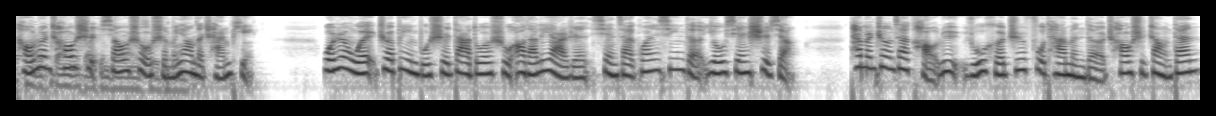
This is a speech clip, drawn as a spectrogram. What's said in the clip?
讨论超市销售什么样的产品。我认为这并不是大多数澳大利亚人现在关心的优先事项。他们正在考虑如何支付他们的超市账单，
